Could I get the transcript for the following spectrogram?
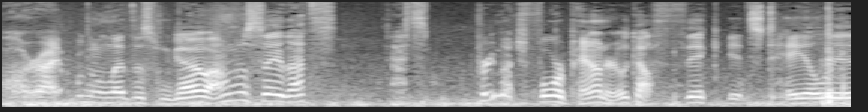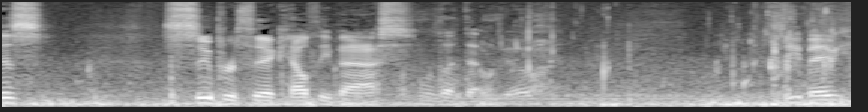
All right, we're gonna let this one go. I'm gonna say that's that's pretty much four pounder. Look how thick its tail is. Super thick, healthy bass. We'll let that one go. See, baby,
